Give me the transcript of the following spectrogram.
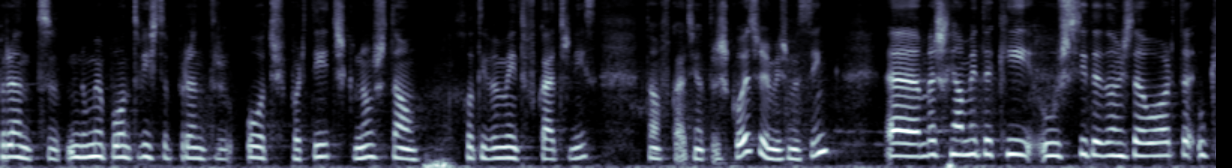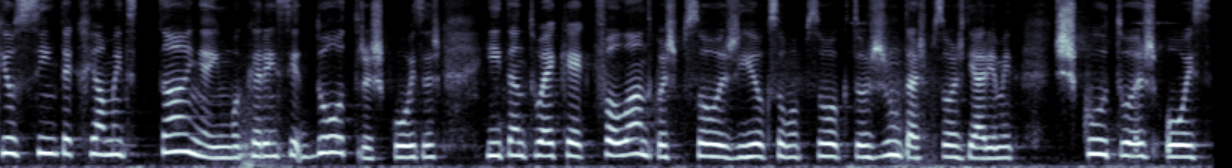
perante, no meu ponto de vista, perante outros partidos que não estão relativamente focados nisso, estão focados em outras coisas, mesmo assim, uh, mas realmente aqui os cidadãos da Horta, o que eu sinto é que realmente têm uma carência de outras coisas e tanto é que é falando com as pessoas e eu que sou uma pessoa que estou junto às pessoas diariamente, escuto-as, ouço,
